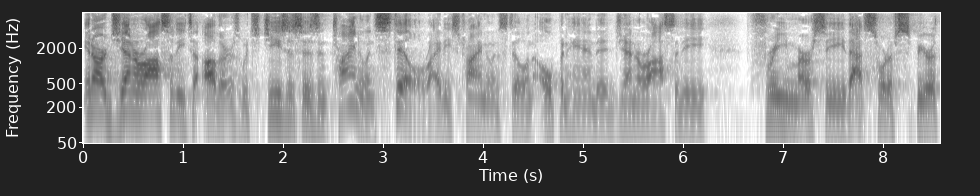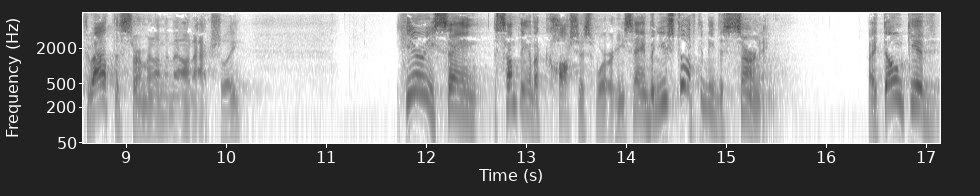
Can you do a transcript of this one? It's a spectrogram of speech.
in our generosity to others, which Jesus isn't trying to instill, right? He's trying to instill an open handed generosity, free mercy, that sort of spirit throughout the Sermon on the Mount, actually. Here he's saying something of a cautious word. He's saying, but you still have to be discerning. Right? Don't give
